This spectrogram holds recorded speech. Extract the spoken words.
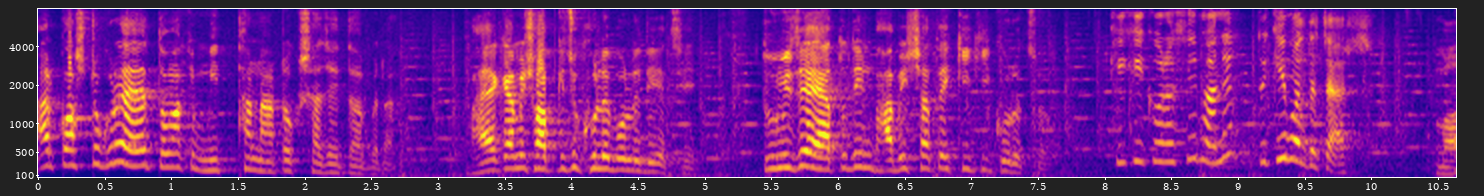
আর কষ্ট করে তোমাকে মিথ্যা নাটক সাজাইতে হবে না। ভাইয়াকে আমি সব কিছু খুলে বলে দিয়েছি। তুমি যে এতদিন ভাবির সাথে কি কি করেছ? কি কি করেছি? মানে? তুই কি বলতে চাস? মা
